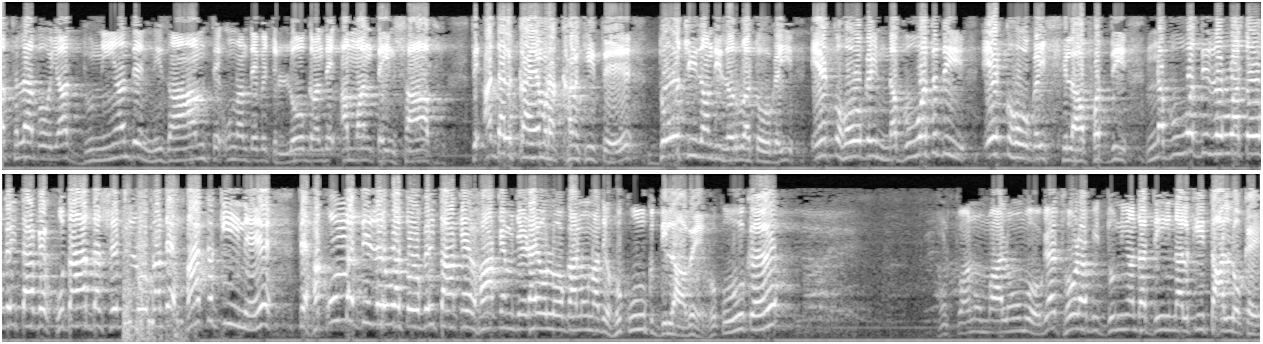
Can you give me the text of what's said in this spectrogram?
مطلب ہو یا دنیا دے نظام تے انہوں دے وچ لوگوں دے امن تے انصاف تے عدل قائم رکھن کی تے دو چیزوں دی ضرورت ہو گئی۔ ایک ہو گئی نبوت دی، ایک ہو گئی خلافت دی۔ نبوت دی ضرورت ہو گئی تاکہ خدا دسے بھی لوگوں دے حق کی نے تے حکومت دی ضرورت ہو گئی تاکہ حاکم جڑا ہے وہ لوگوں انہوں دے حقوق دلاوے۔ حقوق ہوں تمہیں معلوم ہو گیا، تھوڑا بھی دنیا دا دین نال کی تعلق ہے؟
